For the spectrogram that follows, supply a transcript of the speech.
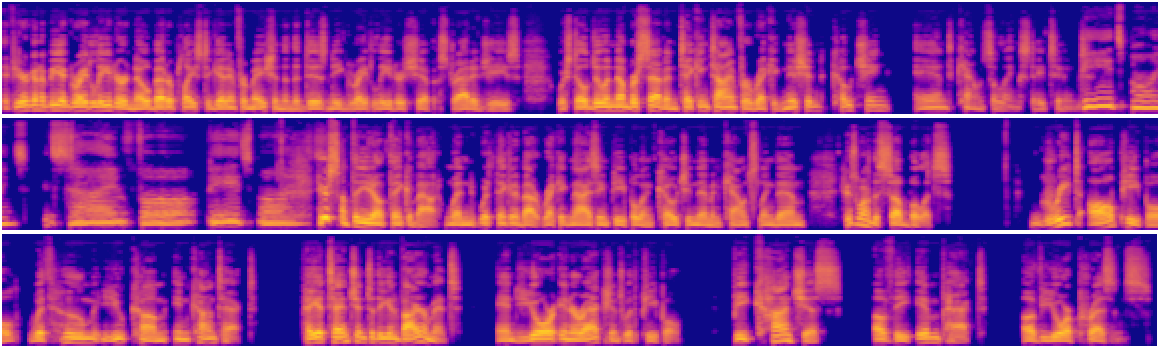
If you're going to be a great leader, no better place to get information than the Disney Great Leadership Strategies. We're still doing number seven, taking time for recognition, coaching, and counseling. Stay tuned. Pete's Points. It's time for Pete's Points. Here's something you don't think about when we're thinking about recognizing people and coaching them and counseling them. Here's one of the sub bullets Greet all people with whom you come in contact. Pay attention to the environment and your interactions with people. Be conscious of the impact of your presence.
